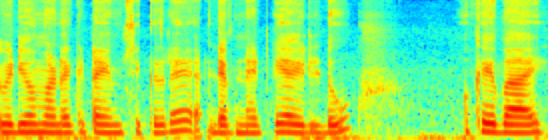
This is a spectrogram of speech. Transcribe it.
video ಮಾಡೋಕ್ಕೆ ಟೈಮ್ ಸಿಕ್ಕಿದ್ರೆ definitely I will do okay bye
